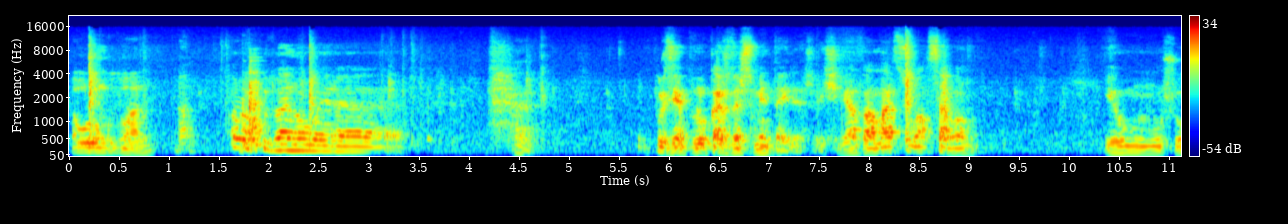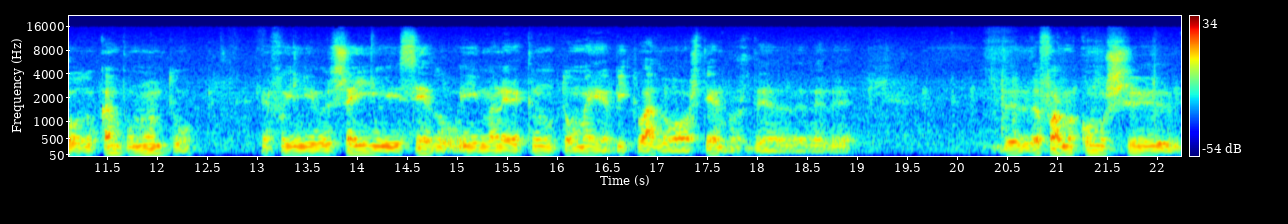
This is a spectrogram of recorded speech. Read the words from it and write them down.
ao longo do ano? Longo do ano era. Por exemplo, no caso das sementeiras, chegava a março, alçavam. Eu não sou do campo muito. Eu fui, eu saí cedo e de maneira que não estou meio habituado aos termos de, de- de- de- da forma como se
